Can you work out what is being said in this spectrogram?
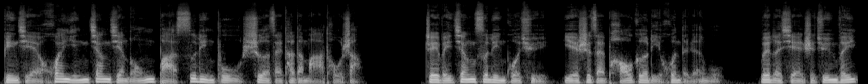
并且欢迎江建龙把司令部设在他的码头上。这位江司令过去也是在袍哥里混的人物，为了显示军威，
